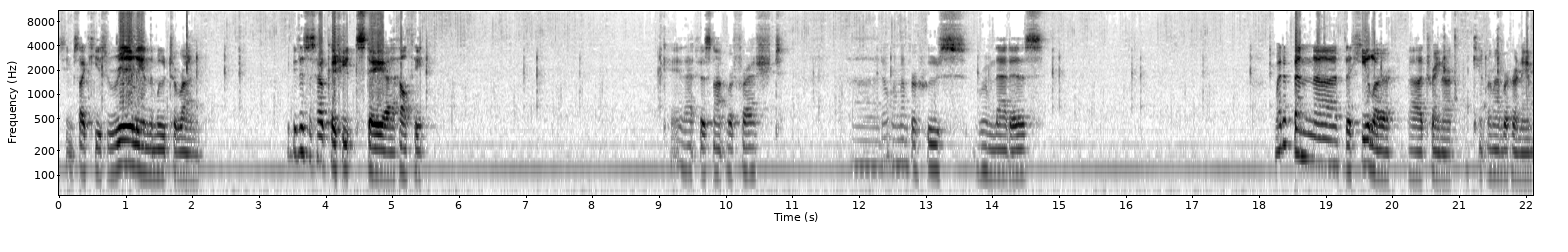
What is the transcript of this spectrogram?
Seems like he's really in the mood to run. Maybe this is how Khajiit stay uh, healthy. Okay that is not refreshed. Uh, I don't remember whose room that is. Might have been uh, the healer uh, trainer. I can't remember her name.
